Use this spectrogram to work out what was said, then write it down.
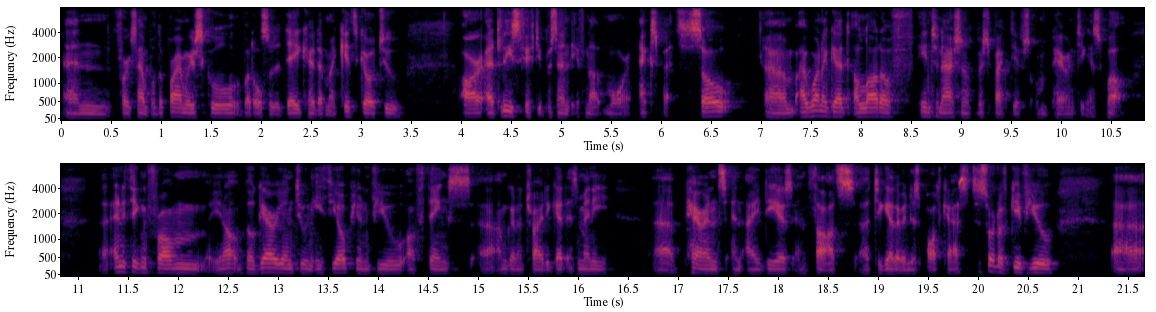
And for example, the primary school, but also the daycare that my kids go to, are at least 50%, if not more, expats. So um, I want to get a lot of international perspectives on parenting as well. Uh, anything from you know Bulgarian to an Ethiopian view of things. Uh, I'm going to try to get as many uh, parents and ideas and thoughts uh, together in this podcast to sort of give you uh,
